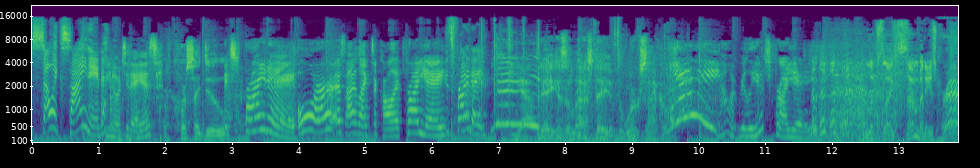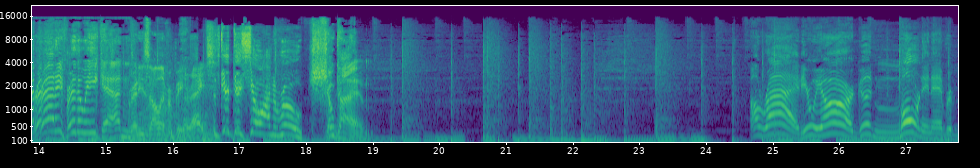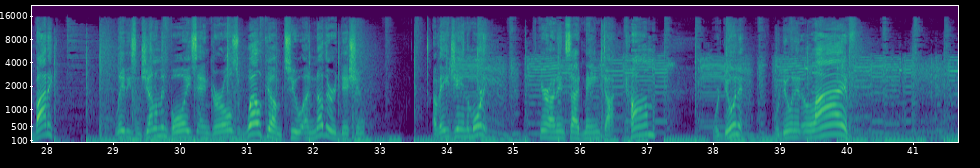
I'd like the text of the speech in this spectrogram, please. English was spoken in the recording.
I'm so excited. You know what today is? Of course I do. It's Friday, or as I like to call it, Friday. It's Friday. Yay! Yeah. Today is the last day of the work cycle. Yay! Now it really is Friday. Looks like somebody's re- ready for the weekend. Ready as I'll ever be. All right. Let's get this show on the road. Showtime. All right, here we are. Good morning, everybody. Ladies and gentlemen, boys and girls, welcome to another edition of AJ in the Morning here on InsideMaine.com. We're doing it. We're doing it live.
